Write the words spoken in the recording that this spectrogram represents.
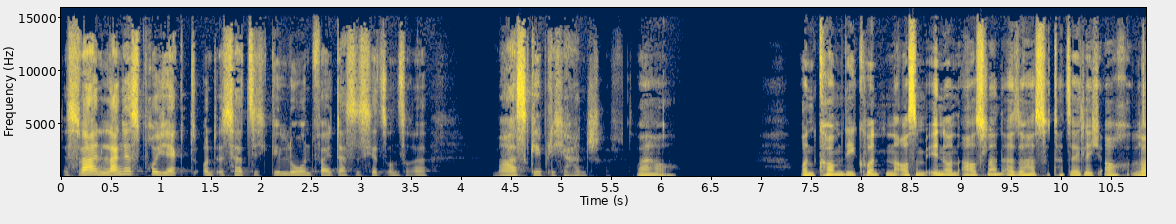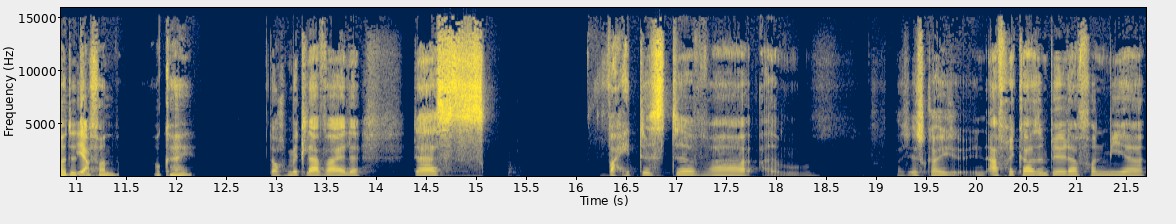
Das war ein langes Projekt und es hat sich gelohnt, weil das ist jetzt unsere maßgebliche Handschrift. Wow. Und kommen die Kunden aus dem In- und Ausland? Also hast du tatsächlich auch Leute, die Ja. von, okay. Doch mittlerweile das weiteste war, ähm, weiß ich jetzt gar nicht, in Afrika sind Bilder von mir,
